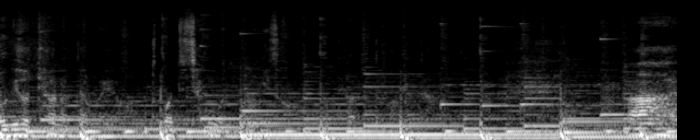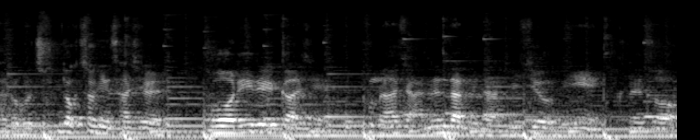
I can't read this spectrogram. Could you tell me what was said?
여기서 태어났다고 해요. 두 번째 창문 여기서 태어났다고 합니다. 아 여러분 충격적인 사실. 9월 1일까지 오픈을 하지 않는답니다 뮤지엄이. 그래서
